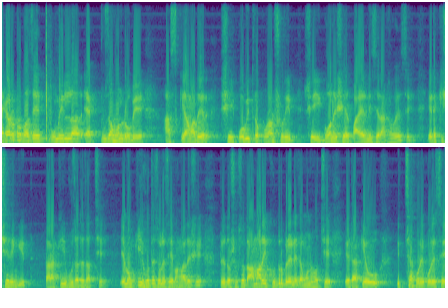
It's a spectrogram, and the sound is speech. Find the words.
এগারোটা বাজে কুমিল্লার এক পূজা মণ্ডপে আজকে আমাদের সেই পবিত্র কোরআন শরীফ সেই গণেশের পায়ের নিচে রাখা হয়েছে। এটা কিসের ইঙ্গিত? তারা কি বোঝাতে যাচ্ছে এবং কি হতে চলেছে বাংলাদেশে? প্রিয় দর্শক শ্রোতা, আমার এই ক্ষুদ্র ব্রেনে যা মনে হচ্ছে, এটা কেউ ইচ্ছা করে করেছে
